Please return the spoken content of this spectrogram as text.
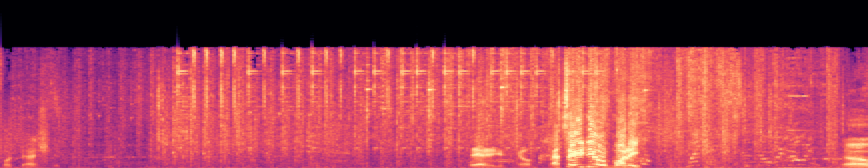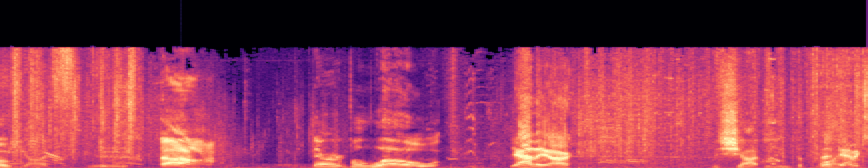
fuck that shit. There you go. That's how you do it, buddy. Oh god. Ugh. Ah! They're below. Yeah, they are. The shot me in the That butt. damage.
